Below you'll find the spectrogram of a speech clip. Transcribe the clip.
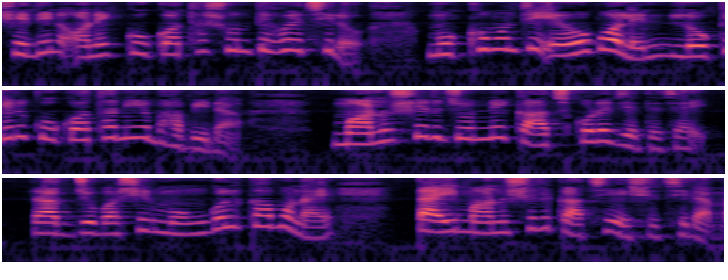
সেদিন অনেক কুকথা শুনতে হয়েছিল। মুখ্যমন্ত্রী এও বলেন, লোকের কুকথা নিয়ে ভাবি না। মানুষের জন্য কাজ করে যেতে চাই। রাজ্যবাসীর মঙ্গল কামনায় তাই মানুষের কাছে এসেছিলাম।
